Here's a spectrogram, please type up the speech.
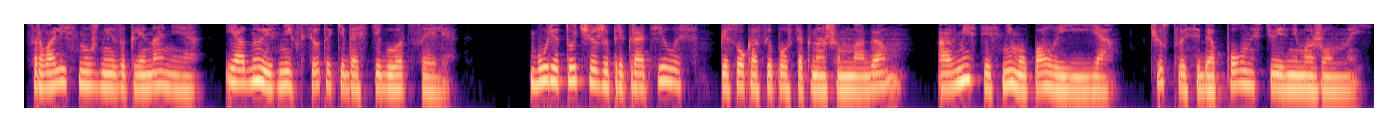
сорвались нужные заклинания, и одно из них все-таки достигло цели. Буря тотчас же прекратилась, песок осыпался к нашим ногам, а вместе с ним упала и я, чувствуя себя полностью изнеможенной.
